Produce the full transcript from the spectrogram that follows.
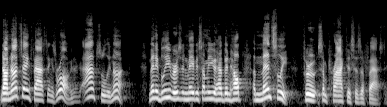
Now, I'm not saying fasting is wrong. Absolutely not. Many believers, and maybe some of you, have been helped immensely through some practices of fasting.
